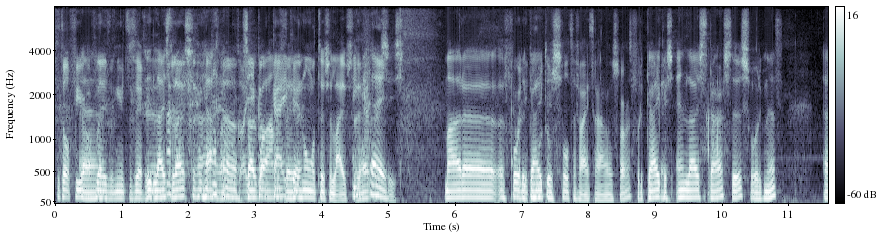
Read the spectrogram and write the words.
zit al vier afleveringen te zeggen. Die luisteraars. ja, ja, Ja, dat je zou ik wel kan kijken en ondertussen luisteren. hè. Hey. Precies. Maar eh, voor de kijkers, Spotify trouwens hoor. voor de kijkers en luisteraars dus, hoor ik net. Eh,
